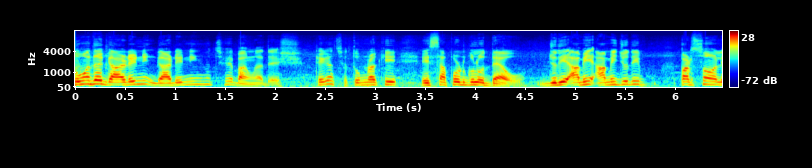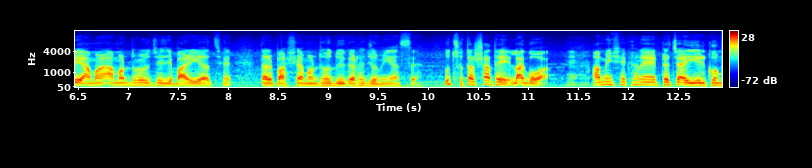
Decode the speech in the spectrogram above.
তোমাদের গার্ডেনিং গার্ডেনিং হচ্ছে বাংলাদেশ ঠিক আছে? তোমরা কি এই সাপোর্টগুলো দাও? যদি আমি আমি যদি পার্সোনালি আমার আমার ধরো যে যে বাড়ি আছে তার পাশে আমার ধরো দুই কাঠা জমি আছে বুঝছ? তার সাথে লাগোয়া। আমি সেখানে একটা চাই এরকম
